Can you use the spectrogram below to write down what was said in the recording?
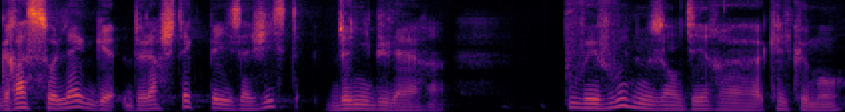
grâce au legs de l'architecte paysagiste Denis Buller. Pouvez-vous nous en dire euh, quelques mots?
